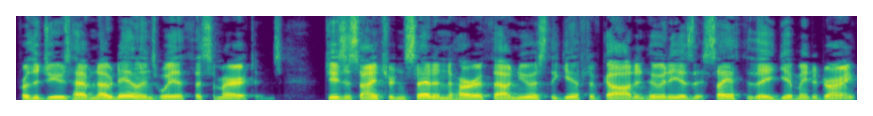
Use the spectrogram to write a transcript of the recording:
For the Jews have no dealings with the Samaritans. Jesus answered and said unto her, If thou knewest the gift of God, and who it is that saith to thee, Give me to drink,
